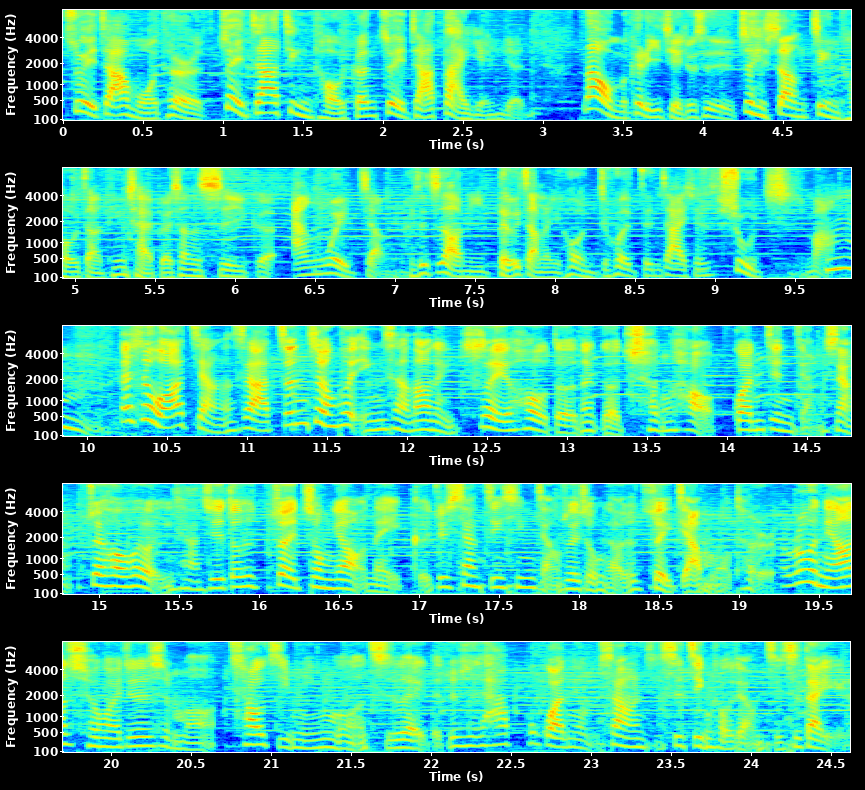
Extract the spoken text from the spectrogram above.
最佳模特、最佳镜头跟最佳代言人。那我们可以理解，就是最上镜头奖听起来比较像是一个安慰奖，可是至少你得奖了以后，你就会增加一些数值嘛。嗯，但是我要讲一下，真正会影响到你最后的那个称号、关键奖项，最后会有影响，其实都是最重要的那一个。就像金星奖最重要就是最佳模特儿。如果你要成为就是什么超级名模之类的，就是他不管你上了几次镜头奖、几次代言人，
